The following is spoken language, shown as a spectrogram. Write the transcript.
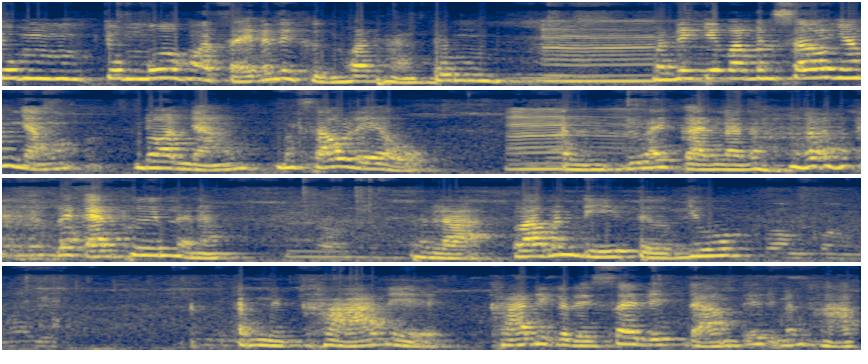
จุ่มจุ่มมือหัวใส่มันได้ขืนหัวถังจุ่มมันได้เกี่ว่ามันเศร้าย้ำหยังนอนหยังมันเศร้าแล้วอันรายการน่ะนะรายการพื้นน่ะนะนั่นละว่ามันดีเติบอยู่กองกองมาเลยอันนี้ขาเนี่ยขานี่ก็ได้ใส่เด็กดามได้มันหัก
